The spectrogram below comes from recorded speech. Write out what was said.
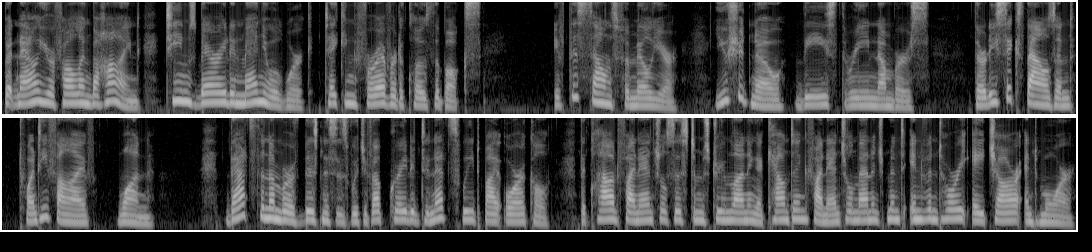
but now you're falling behind, teams buried in manual work, taking forever to close the books. If this sounds familiar, you should know these three numbers 36,000, 25, 1. That's the number of businesses which have upgraded to NetSuite by Oracle, the cloud financial system streamlining accounting, financial management, inventory, HR, and more.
